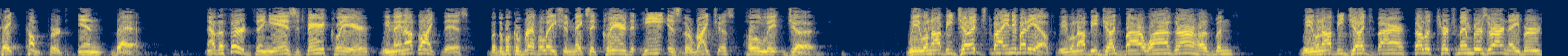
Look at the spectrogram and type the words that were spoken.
take comfort in that. Now the third thing is, it's very clear, we may not like this, but the book of Revelation makes it clear that He is the righteous, holy judge. We will not be judged by anybody else. We will not be judged by our wives or our husbands. We will not be judged by our fellow church members or our neighbors.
